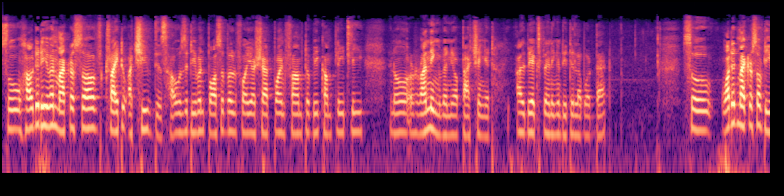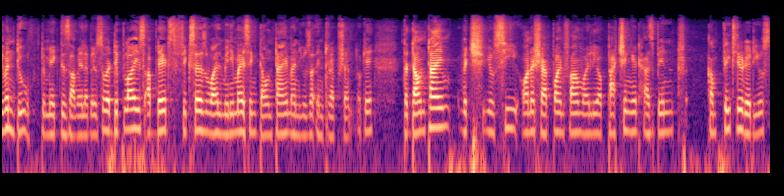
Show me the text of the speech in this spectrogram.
so how did even Microsoft try to achieve this? How is it even possible for your SharePoint farm to be completely, you know, running when you're patching it? I'll be explaining in detail about that. So what did Microsoft even do to make this available? So it deploys updates, fixes while minimizing downtime and user interruption. Okay, the downtime which you see on a SharePoint farm while you're patching it has been completely reduced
